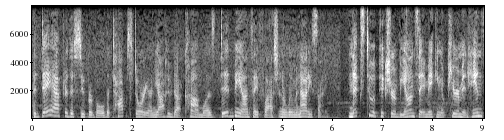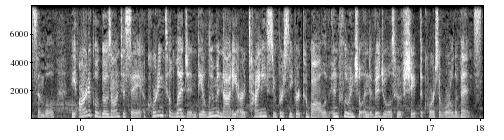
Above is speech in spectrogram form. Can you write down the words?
The day after the Super Bowl, the top story on Yahoo.com was Did Beyonce flash an Illuminati sign? Next to a picture of Beyonce making a pyramid hand symbol, the article goes on to say, according to legend, the Illuminati are a tiny super secret cabal of influential individuals who have shaped the course of world events.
